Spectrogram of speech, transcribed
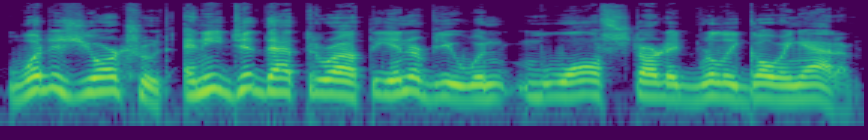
What is your truth? And he did that throughout the interview when Walsh started really going at him.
